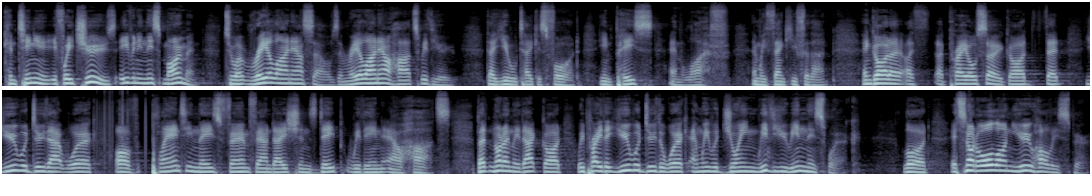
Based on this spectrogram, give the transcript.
continue, if we choose, even in this moment, to realign ourselves and realign our hearts with you, that you will take us forward in peace and life. And we thank you for that. And God, I, I, pray also, God, that you would do that work of planting these firm foundations deep within our hearts. But not only that, God, we pray that you would do the work and we would join with you in this work. Lord, it's not all on you, Holy Spirit.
